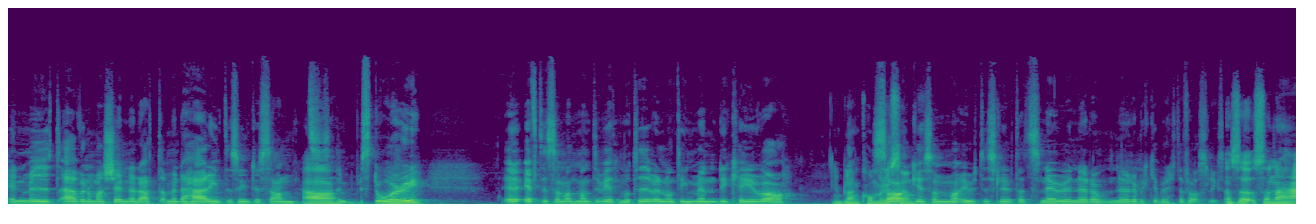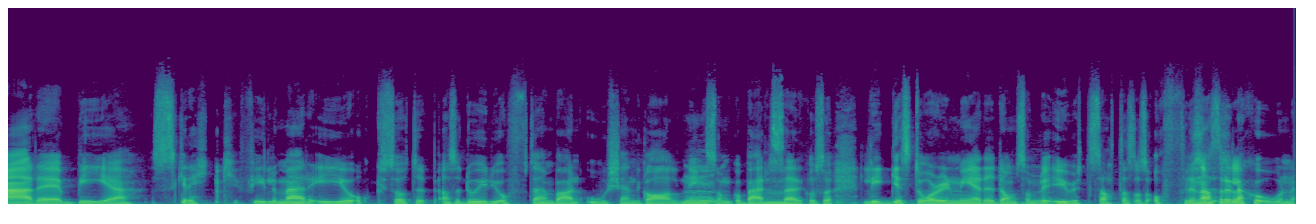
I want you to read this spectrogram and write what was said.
en myt även om man känner att men det här är inte så intressant Ja. story. Eh, Eftersom att man inte vet motiv eller någonting men det kan ju vara Ibland kommer det sen. saker som har uteslutats nu när, de, när Rebecca berättar för oss. Liksom. Alltså såna här eh, B-skräckfilmer är ju också typ, alltså då är det ju ofta en, bara en okänd galning Mm. som går bärsärk och så ligger storyn mer i de som blir utsatta, alltså offrens Precis. relation.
